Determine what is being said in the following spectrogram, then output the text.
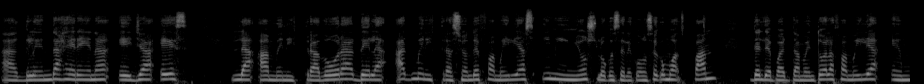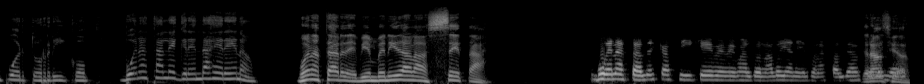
a Glenda Gerena. Ella es la administradora de la Administración de Familias y Niños, lo que se le conoce como ADFAN, del Departamento de la Familia en Puerto Rico. Buenas tardes, Glenda Gerena. Buenas tardes, bienvenida a la Z. Buenas tardes, Cacique, Bebé Maldonado y Aniel. Buenas tardes. a ustedes Gracias.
